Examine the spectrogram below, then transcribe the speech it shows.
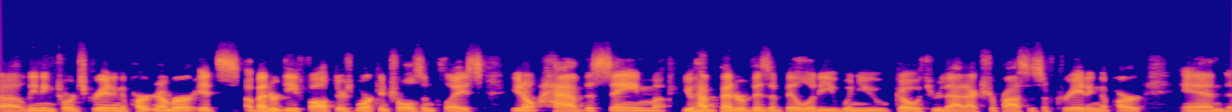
uh, leaning towards creating the part number. It's a better default. There's more controls in place. You don't have the same, you have better visibility when you go through that extra process of creating the part. And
